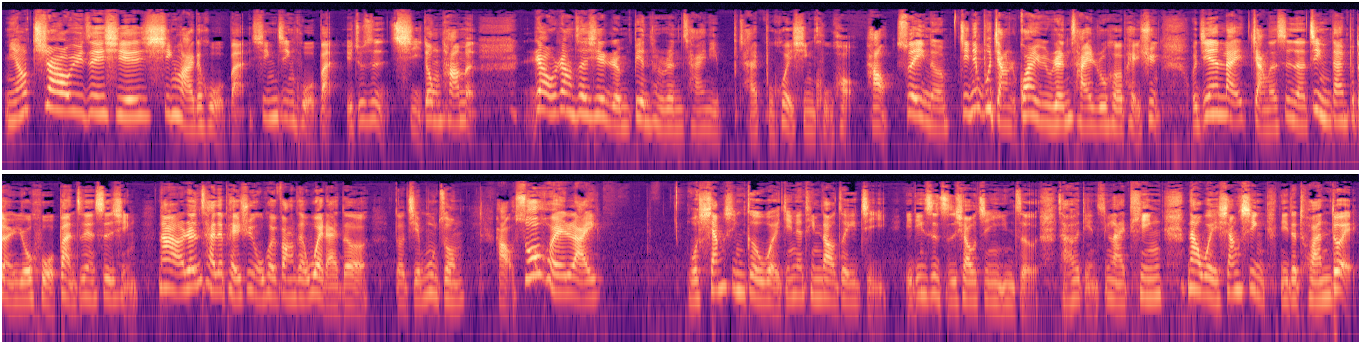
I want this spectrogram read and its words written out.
你要教育这些新来的伙伴、新进伙伴，也就是启动他们，要让这些人变成人才，你才不会辛苦后。好，所以呢，今天不讲关于人才如何培训，我今天来讲的是呢，进单不等于有伙伴这件事情。那人才的培训，我会放在未来的的节目中。好，说回来。我相信各位今天听到这一集，一定是直销经营者才会点进来听。那我也相信你的团队、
